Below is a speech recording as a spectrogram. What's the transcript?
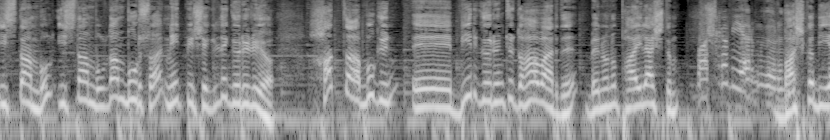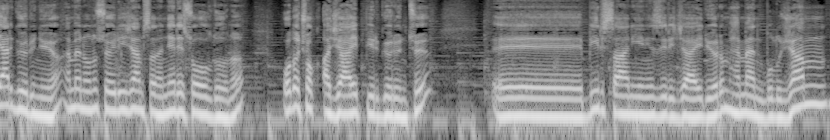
İstanbul, İstanbul'dan Bursa net bir şekilde görülüyor. Hatta bugün e, bir görüntü daha vardı. Ben onu paylaştım. Başka bir yer mi göründü? Başka bir yer görünüyor. Hemen onu söyleyeceğim sana neresi olduğunu. O da çok acayip bir görüntü. Ee, bir saniyenizi rica ediyorum hemen bulacağım.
